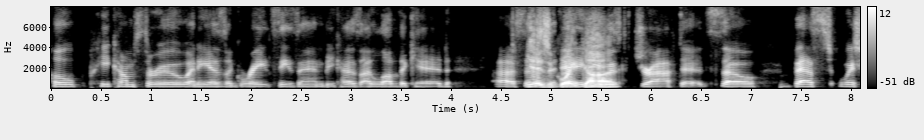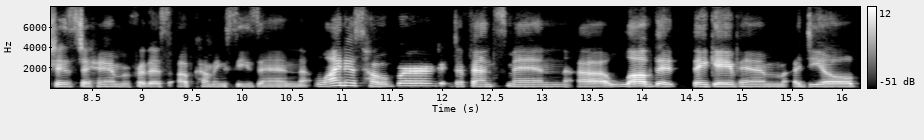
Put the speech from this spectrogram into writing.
hope he comes through and he has a great season because I love the kid uh, Yeah, since he's a great he guy. was drafted. So best wishes to him for this upcoming season. Linus Hogberg, defenseman, uh, love that they gave him a deal.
